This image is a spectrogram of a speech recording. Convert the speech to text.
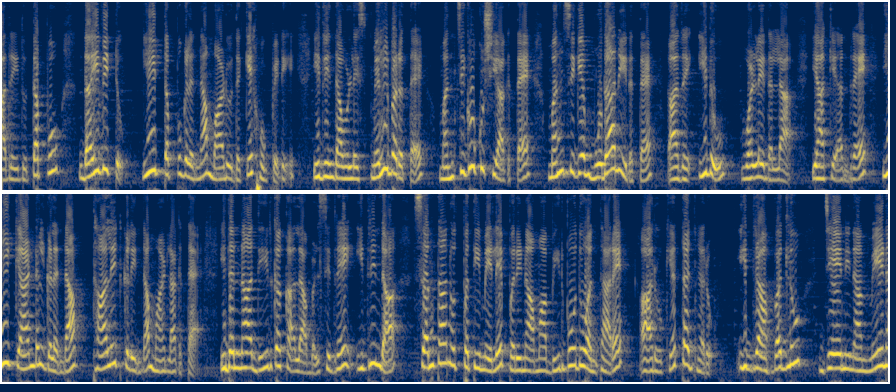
ಆದರೆ ಇದು ತಪ್ಪು. ದಯವಿಟ್ಟು ಈ ತಪ್ಪುಗಳನ್ನು ಮಾಡುವುದಕ್ಕೆ ಹೋಗಬೇಡಿ. ಇದರಿಂದ ಒಳ್ಳೆ ಸ್ಮೆಲ್ ಬರುತ್ತೆ ಮನಸ್ಸಿಗೂ ಖುಷಿಯಾಗುತ್ತೆ ಮನಸ್ಸಿಗೆ ಮುದ ನೀಡುತ್ತೆ ಆದರೆ ಇದು ಒಳ್ಳೆಯದಲ್ಲ ಯಾಕೆ ಅಂದರೆ ಈ ಕ್ಯಾಂಡಲ್ಗಳನ್ನು ಥಾಲೆಟ್ಗಳಿಂದ ಮಾಡಲಾಗುತ್ತೆ. ಇದನ್ನು ದೀರ್ಘಕಾಲ ಬಳಸಿದರೆ ಇದರಿಂದ ಸಂತಾನೋತ್ಪತ್ತಿ ಮೇಲೆ ಪರಿಣಾಮ ಬೀರ್ಬೋದು ಅಂತಾರೆ ಆರೋಗ್ಯ ತಜ್ಞರು. ಇದ್ರ ಬದಲು ಜೇನಿನ ಮೇಣ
